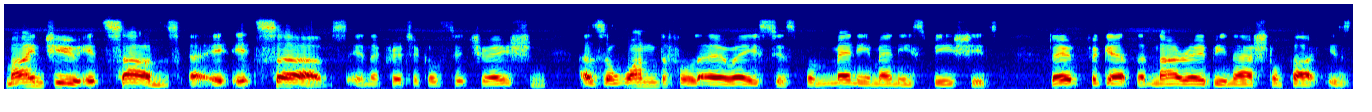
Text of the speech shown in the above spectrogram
Mind you, it sounds, uh, it, it serves in a critical situation as a wonderful oasis for many, many species. Don't forget that Nairobi National Park is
